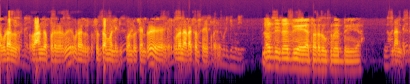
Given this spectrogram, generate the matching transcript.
உடல் வாங்கப்படுகிறது. உடல் சுத்தமல்லிக்கு கொண்டு சென்று உடல் அடக்கம் செய்யப்படுகிறது. நன்றி நன்றி ஐயா. தொடர்புக்கு நன்றி ஐயா. நன்றி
